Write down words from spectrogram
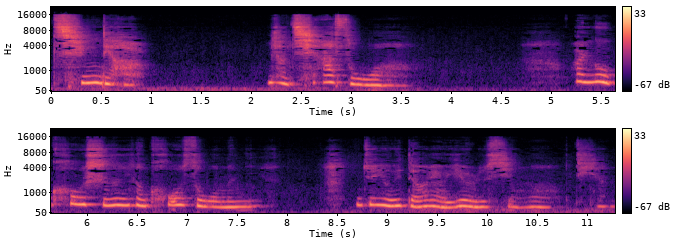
轻点儿！你想掐死我？啊！你给我扣十字，你想扣死我吗？你，你就有一点点印儿就行了。天哪！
